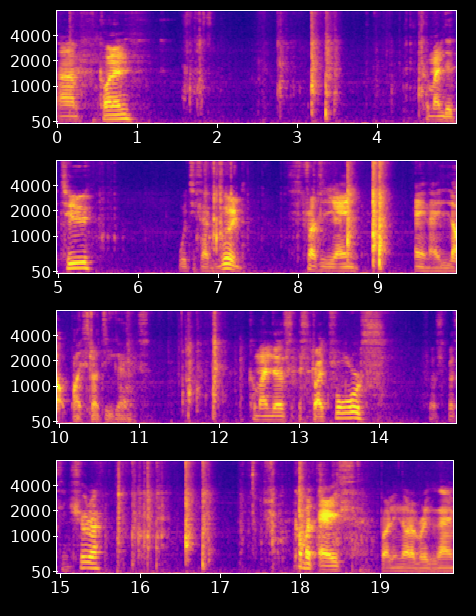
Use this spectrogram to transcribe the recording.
um, Conan. Commander 2 which is a good strategy game, and I love my strategy games. Commanders Strike Force, first person shooter. Combat Ace, probably not a very good game.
